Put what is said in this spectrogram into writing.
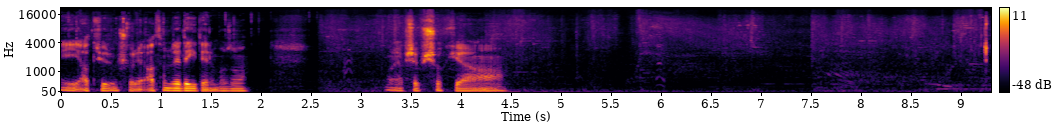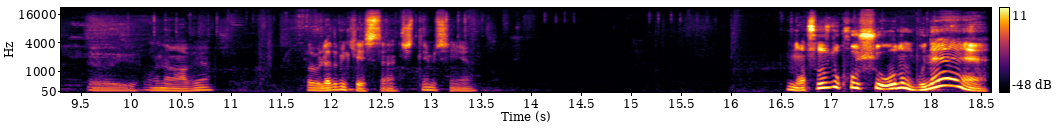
İyi atıyorum şuraya. Atın red'e gidelim o zaman. Ama yapacak bir şey yok ya. Öy, o ne abi? Öyle mi kesti? Ciddi misin ya? Nasıl hızlı koşuyor oğlum bu ne?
